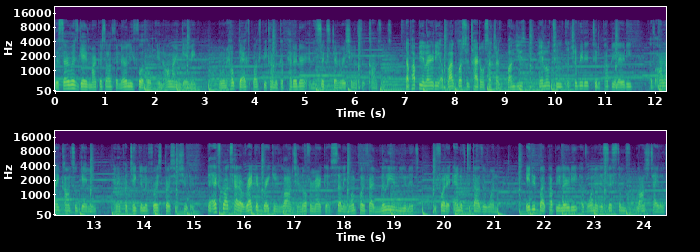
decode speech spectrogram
The service gave Microsoft an early foothold in online gaming and would help the Xbox become a competitor in the sixth generation of consoles. The popularity of blockbuster titles such as Bungie's Halo 2 contributed to the popularity of online console gaming and in particular first-person shooters. The Xbox had a record-breaking launch in North America, selling 1.5 million units before the end of 2001, aided by popularity of one of the system's launch titles,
